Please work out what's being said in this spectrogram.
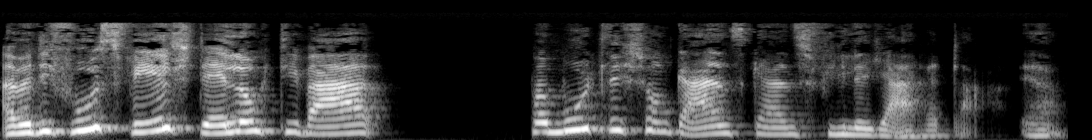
Aber die Fußfehlstellung, die war vermutlich schon ganz, ganz viele Jahre da. Ja.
